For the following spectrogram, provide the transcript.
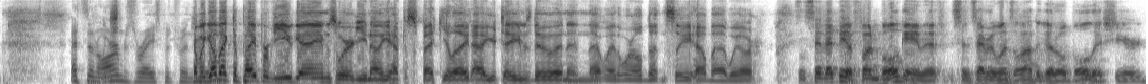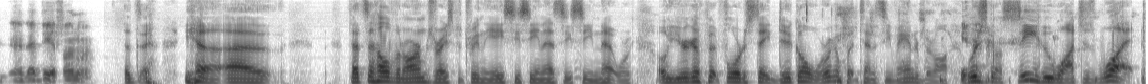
That's an arms race between. Can we go back to pay per view games where you know you have to speculate how your team's doing, and that way the world doesn't see how bad we are? So say that'd be a fun bowl game if since everyone's allowed to go to a bowl this year. Uh, that'd be a fun one. That's a, yeah. Uh, that's a hell of an arms race between the ACC and SEC network. Oh, you're going to put Florida State Duke on. We're going to put Tennessee Vanderbilt on. Yeah. We're just going to see who watches what.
